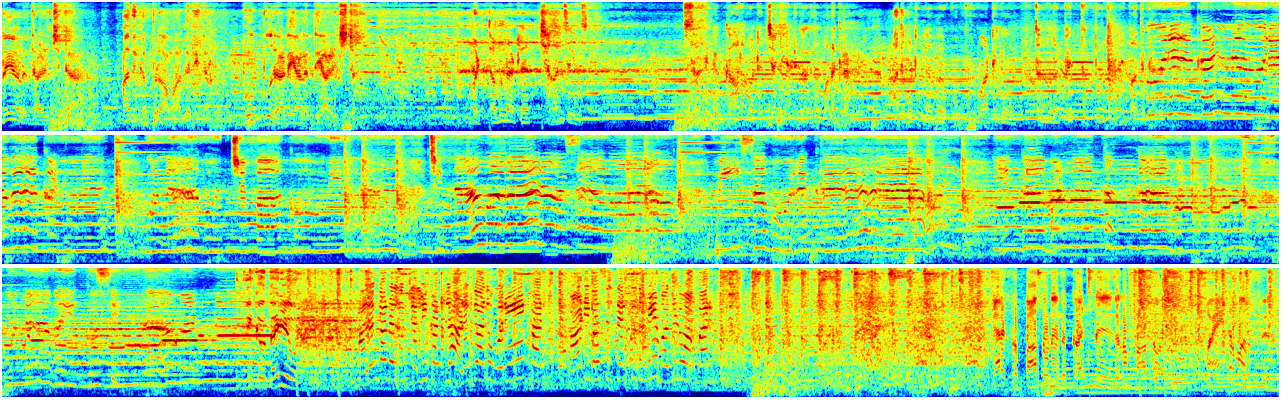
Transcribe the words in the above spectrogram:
அடையாளத்தை அழிச்சிட்டான் அதுக்கப்புறம் அவன் அகதிதான். ஒவ்வொரு அடையாளத்தையும் அழிச்சிட்டான். பட் தமிழ்நாட்டில் சான்ஸ் இல்லை சார் கேரக்டர் பார்த்தோன்னே அந்த கண்ணு இதெல்லாம் பார்த்தோன்னே பயங்கரமாக இருந்தது.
